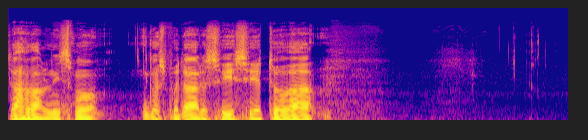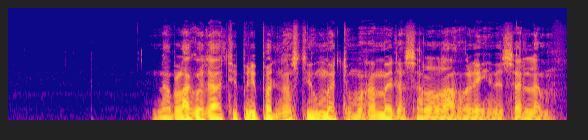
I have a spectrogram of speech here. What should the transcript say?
Zahvalni smo gospodaru svih svjetova na blagodati pripadnosti umetu Muhammeda sallallahu alaihi ve sellem.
